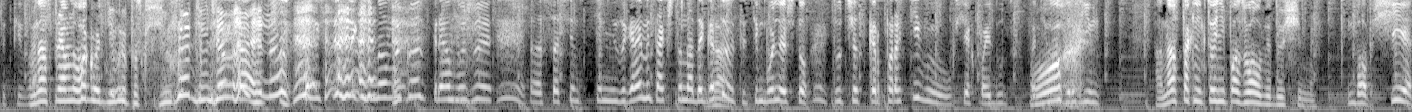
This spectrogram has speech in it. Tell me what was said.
запивать. у нас прям новогодний выпуск сегодня, мне нравится. Ну, все-таки Новый год прям уже э, совсем с тем не за горами, так что надо готовиться. Тем более, что тут сейчас корпоративы у всех пойдут один за другим. А нас так никто не позвал ведущими Вообще,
